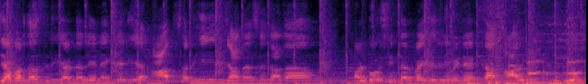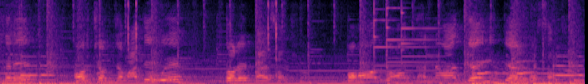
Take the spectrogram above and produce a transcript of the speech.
ज़बरदस्त रिज़ल्ट लेने के लिए आप सभी ज़्यादा से ज़्यादा अल्टोस इंटरप्राइजेज लिमिटेड का आल उपयोग करें और चमचमाते हुए टॉयलेट पाए साथियों। बहुत बहुत धन्यवाद। जय हिंद, जय भारत। साथियों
